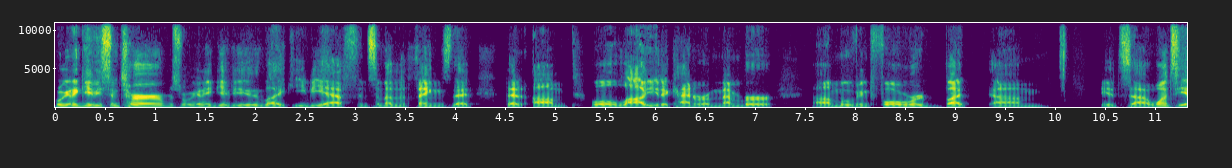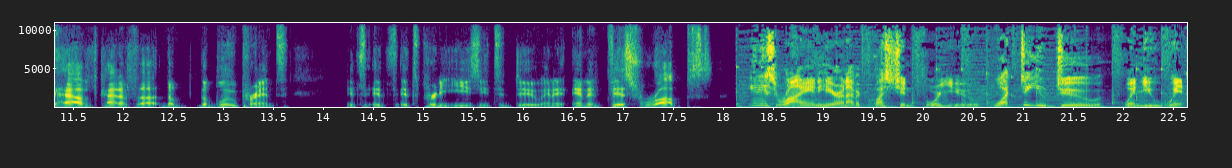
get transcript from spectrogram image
We're going to give you some terms. We're going to give you like EBF and some other things that that um, will allow you to kind of remember uh, moving forward. But um, it's uh, once you have kind of the the blueprint, it's it's it's pretty easy to do, and it and it disrupts. It is Ryan here, and I have a question for you. What do you do when you win?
